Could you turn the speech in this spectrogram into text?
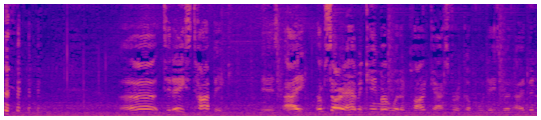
uh, today's topic is I. I'm sorry I haven't came out with a podcast for a couple of days, but I've been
